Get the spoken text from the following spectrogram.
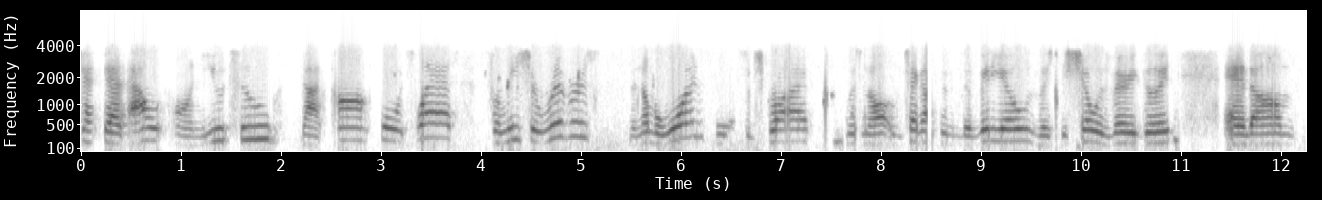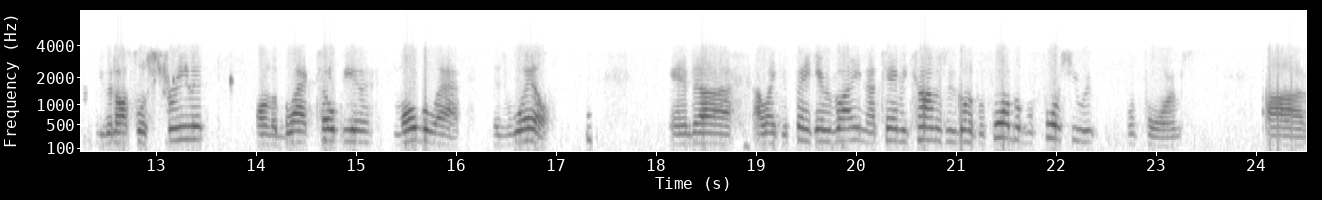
check that out on YouTube.com forward slash Felicia Rivers, the number one. Subscribe, listen, all, check out the, the videos. The, the show is very good, and um, you can also stream it on the Blacktopia mobile app as well. And uh, I'd like to thank everybody. Now, Tammy Thomas is going to perform, but before she re- performs, uh,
